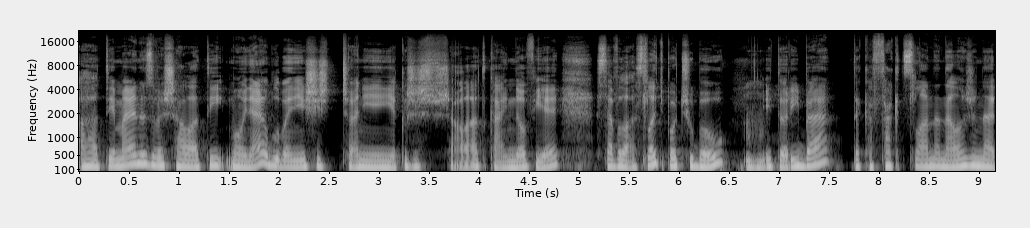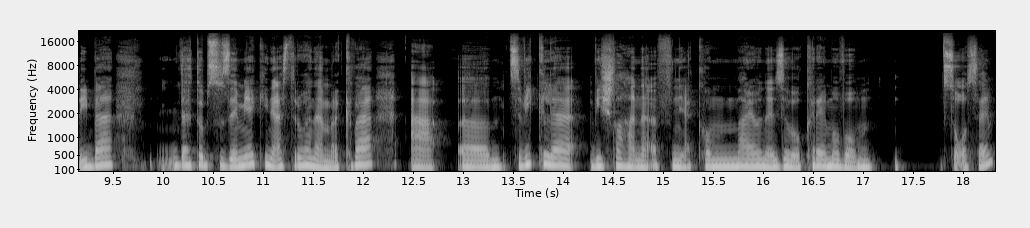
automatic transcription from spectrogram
A tie majonezové šalaty, môj najobľúbenejší, čo ani nie je akože šalát, kind of je, sa volá sleď počubov. Uh-huh. Je to ryba, taká fakt slaná, naložená ryba. Na tom sú zemiaky, nastruhaná mrkva a um, cvikľa vyšľahaná v nejakom majonézovo-krémovom sóse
